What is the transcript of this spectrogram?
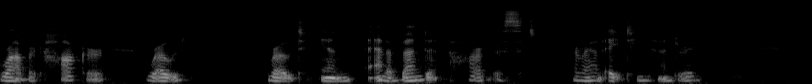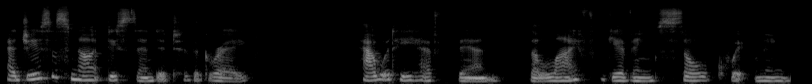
Robert Hawker, wrote, wrote in An Abundant Harvest around 1800 Had Jesus not descended to the grave, how would he have been the life giving, soul quickening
